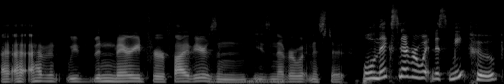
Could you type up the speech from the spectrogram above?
I, I- haven't. We've been married for five years, and he's never witnessed it. Well, Nick's never witnessed me poop.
